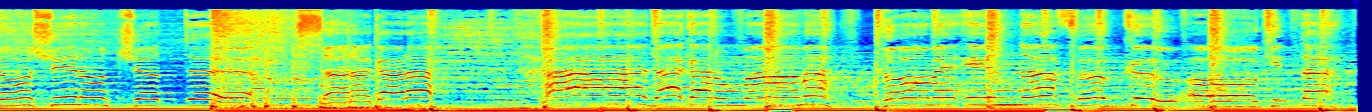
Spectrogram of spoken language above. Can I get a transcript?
調子乗っちゃってさながら裸のまま透明な服を着た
